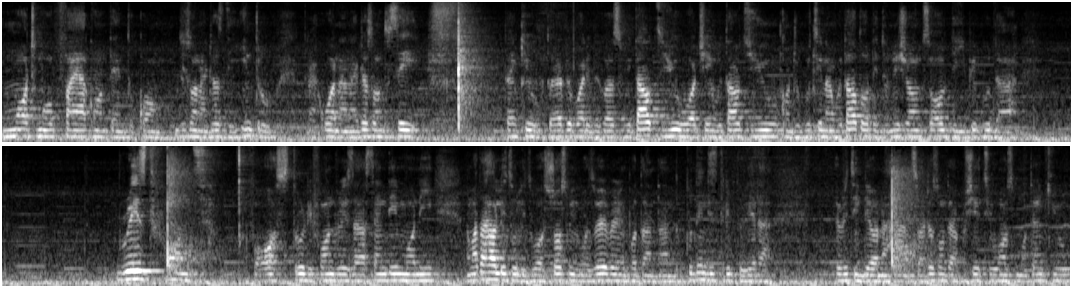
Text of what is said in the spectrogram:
much more fire content to come. This one, I just the intro track one, and I just want to say thank you to everybody because without you watching, without you contributing, and without all the donations, all the people that raised funds for us through the fundraiser, sending money, no matter how little it was, trust me, it was very, very important. And putting this trip together, everything there on our hands. So I just want to appreciate you once more. Thank you.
